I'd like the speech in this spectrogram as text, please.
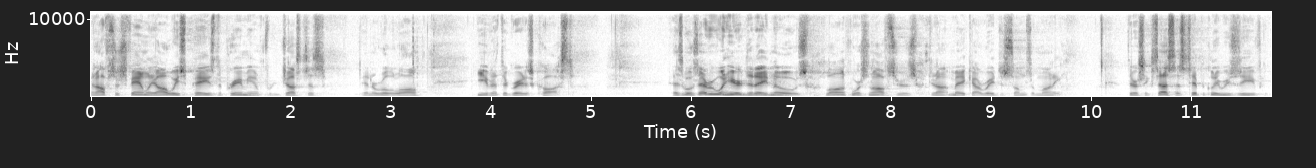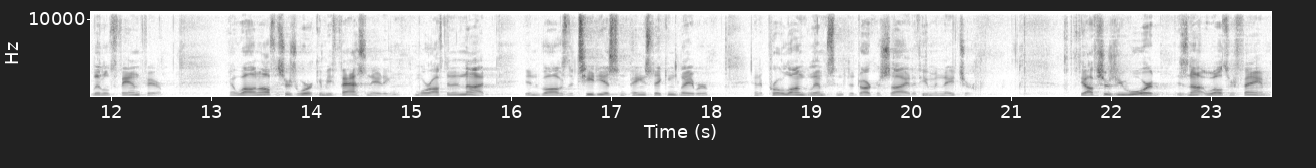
An officer's family always pays the premium for justice and the rule of law, even at the greatest cost. As most everyone here today knows, law enforcement officers do not make outrageous sums of money. Their successes typically receive little fanfare. And while an officer's work can be fascinating, more often than not, it involves the tedious and painstaking labor and a prolonged glimpse into the darker side of human nature. The officer's reward is not wealth or fame.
